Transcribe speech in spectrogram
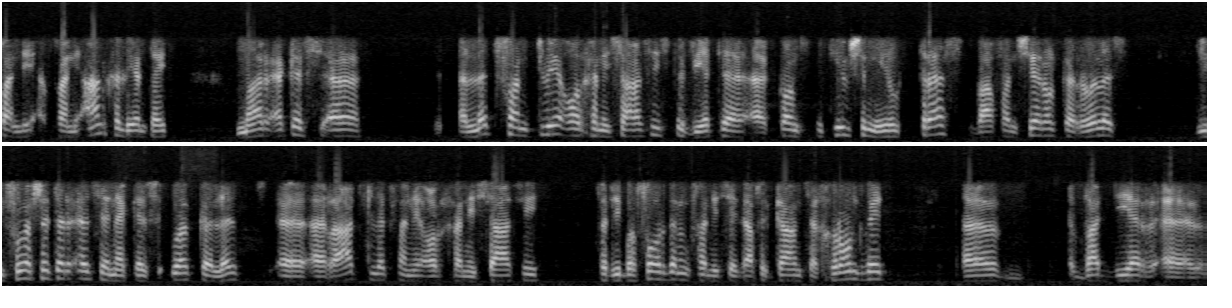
van die van die aangeleentheid, maar ek is uh 'n lid van twee organisasies te wete 'n uh, Constitutional Trust waarvan Cheryl Carolus die voorsitter is en ek is ook 'n lid 'n uh, raadslid van die organisasie vir die bevordering van die Suid-Afrikaanse grondwet uh wat deur uh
